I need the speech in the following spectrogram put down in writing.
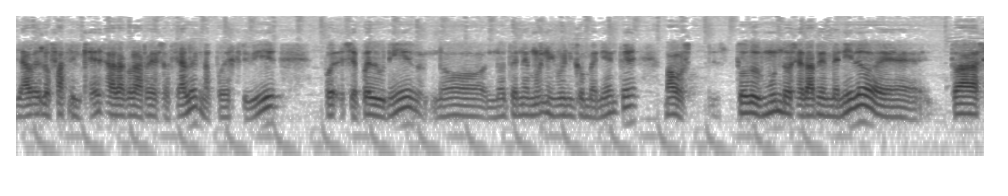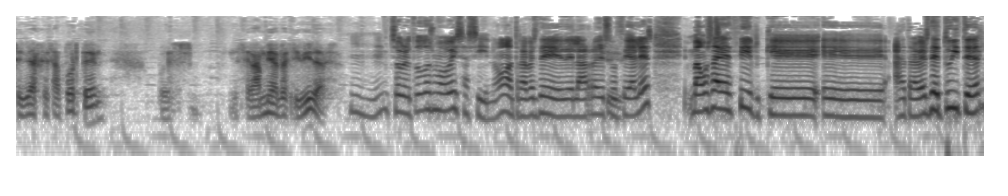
ya ves lo fácil que es ahora con las redes sociales, nos puede escribir, se puede unir, no, no tenemos ningún inconveniente. Vamos, todo el mundo será bienvenido, eh, todas las ideas que se aporten, pues serán bien recibidas. Sobre todo os movéis así, ¿no? A través de, de las redes Sí. sociales. Vamos a decir que eh, a través de Twitter,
